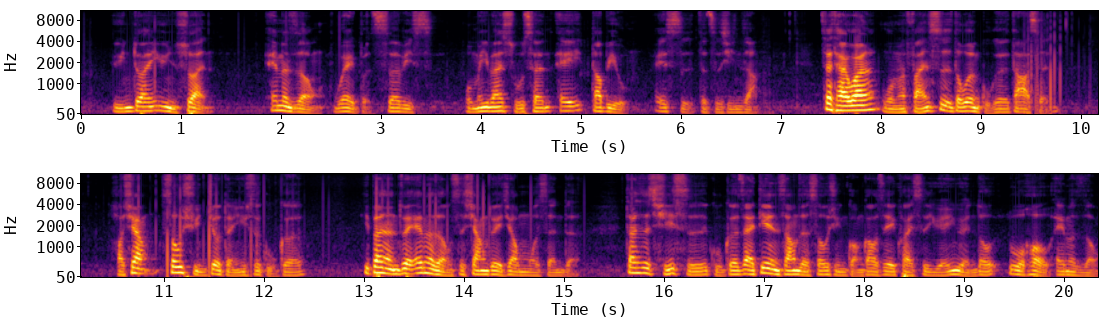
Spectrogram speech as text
——云端运算 （Amazon Web Service），我们一般俗称 AWS 的执行长。在台湾，我们凡事都问谷歌的大神，好像搜寻就等于是谷歌。一般人对 Amazon 是相对较陌生的，但是其实谷歌在电商的搜寻广告这一块是远远都落后 Amazon。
